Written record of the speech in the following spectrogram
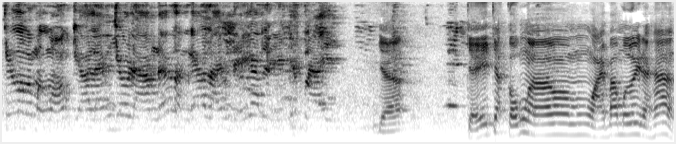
Chưa 11 giờ là em vô làm đó thành ra là em điện anh liền chút này dạ. Chị chắc cũng à, ngoài 30 nè ha.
